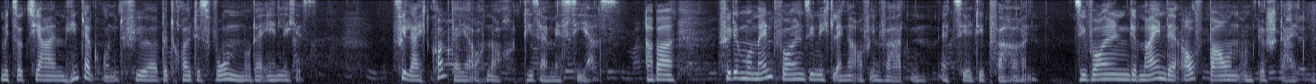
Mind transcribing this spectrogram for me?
mit sozialem Hintergrund für betreutes Wohnen oder ähnliches. Vielleicht kommt er ja auch noch, dieser Messias. Aber für den Moment wollen sie nicht länger auf ihn warten, erzählt die Pfarrerin. Sie wollen Gemeinde aufbauen und gestalten.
